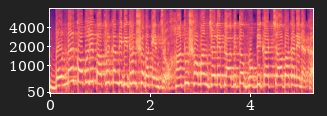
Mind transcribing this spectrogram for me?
বন্যার কবলে পাথারকান্দি বিধানসভা কেন্দ্র হাঁটু সমান জলে প্লাবিত ভুবনিকার চা বাগান এলাকা।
